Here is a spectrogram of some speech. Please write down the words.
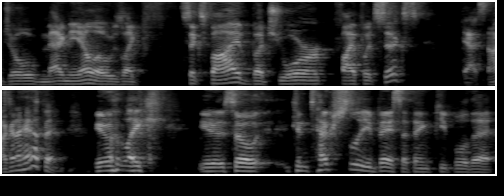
Joe Manganiello, who's like six five, but you're five foot six. That's not going to happen. You know, like you know. So contextually based, I think people that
